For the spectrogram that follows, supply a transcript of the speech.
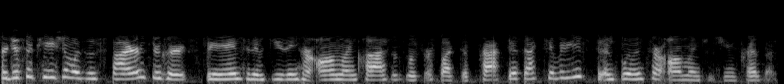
Her dissertation was inspired through her experience in infusing her online classes with reflective practice activities to influence her online teaching presence.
